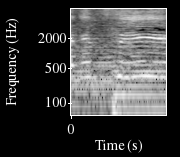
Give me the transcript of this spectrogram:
I can see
